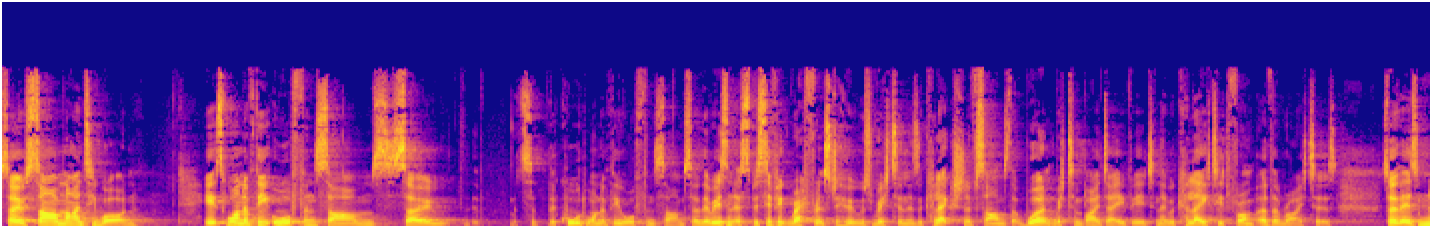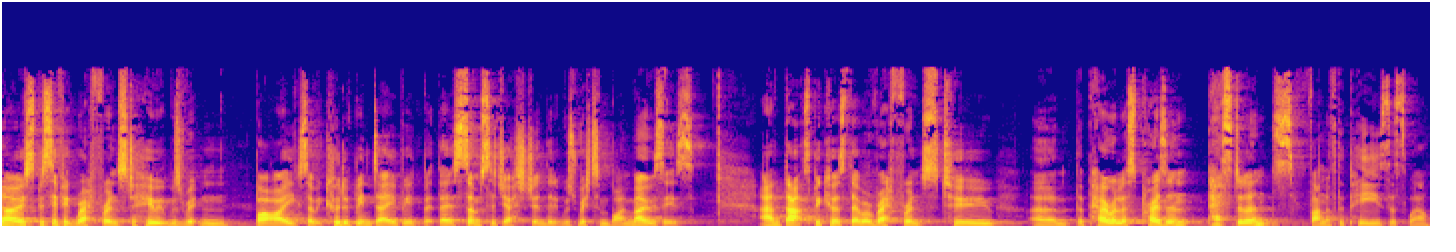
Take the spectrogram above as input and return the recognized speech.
so, Psalm 91, it's one of the orphan psalms, so it's called one of the orphan psalms. So there isn't a specific reference to who it was written. There's a collection of psalms that weren't written by David and they were collated from other writers. So there's no specific reference to who it was written by. So it could have been David, but there's some suggestion that it was written by Moses. And that's because there are reference to um, the perilous present pestilence, fan of the peas as well,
